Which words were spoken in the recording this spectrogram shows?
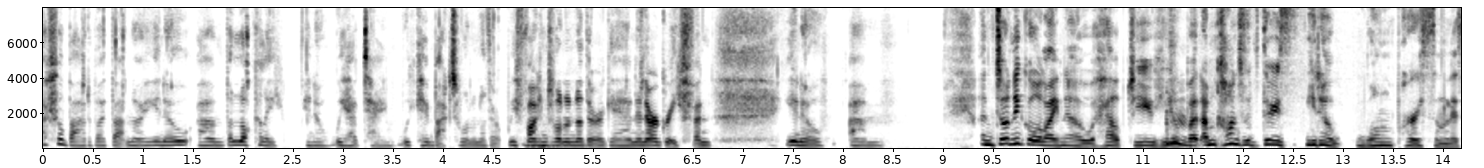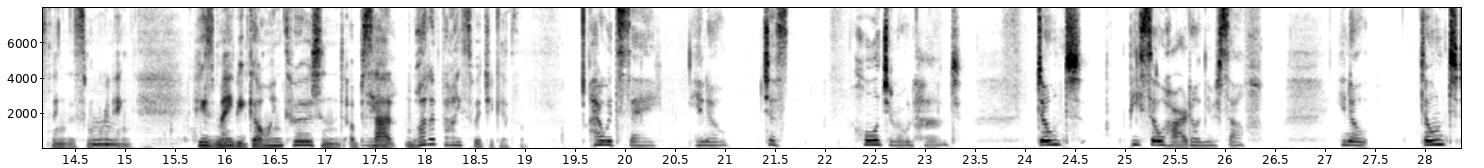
I feel bad about that now. You know, um, but luckily, you know, we had time. We came back to one another. We found mm. one another again in our grief, and you know. Um, and Donegal, I know, helped you heal, but I'm conscious there's, you know, one person listening this mm. morning mm. who's maybe going through it and upset. Yeah. What advice would you give them? I would say, you know, just hold your own hand. Don't be so hard on yourself. You know, don't,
